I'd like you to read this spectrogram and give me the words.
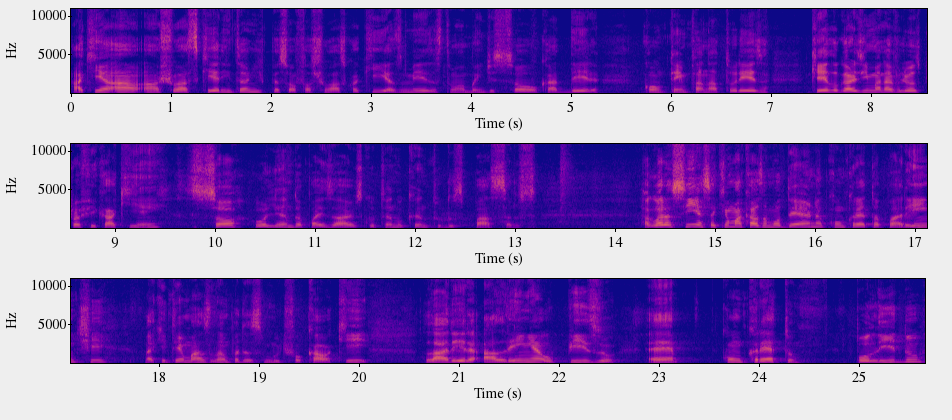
Aqui a, a churrasqueira, então, o pessoal faz churrasco aqui, as mesas, toma banho de sol, cadeira, contempla a natureza. Que lugarzinho maravilhoso para ficar aqui, hein? Só olhando a paisagem, escutando o canto dos pássaros. Agora sim, essa aqui é uma casa moderna, concreto aparente. Aqui tem umas lâmpadas multifocal aqui. Lareira a lenha, o piso é concreto polido.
